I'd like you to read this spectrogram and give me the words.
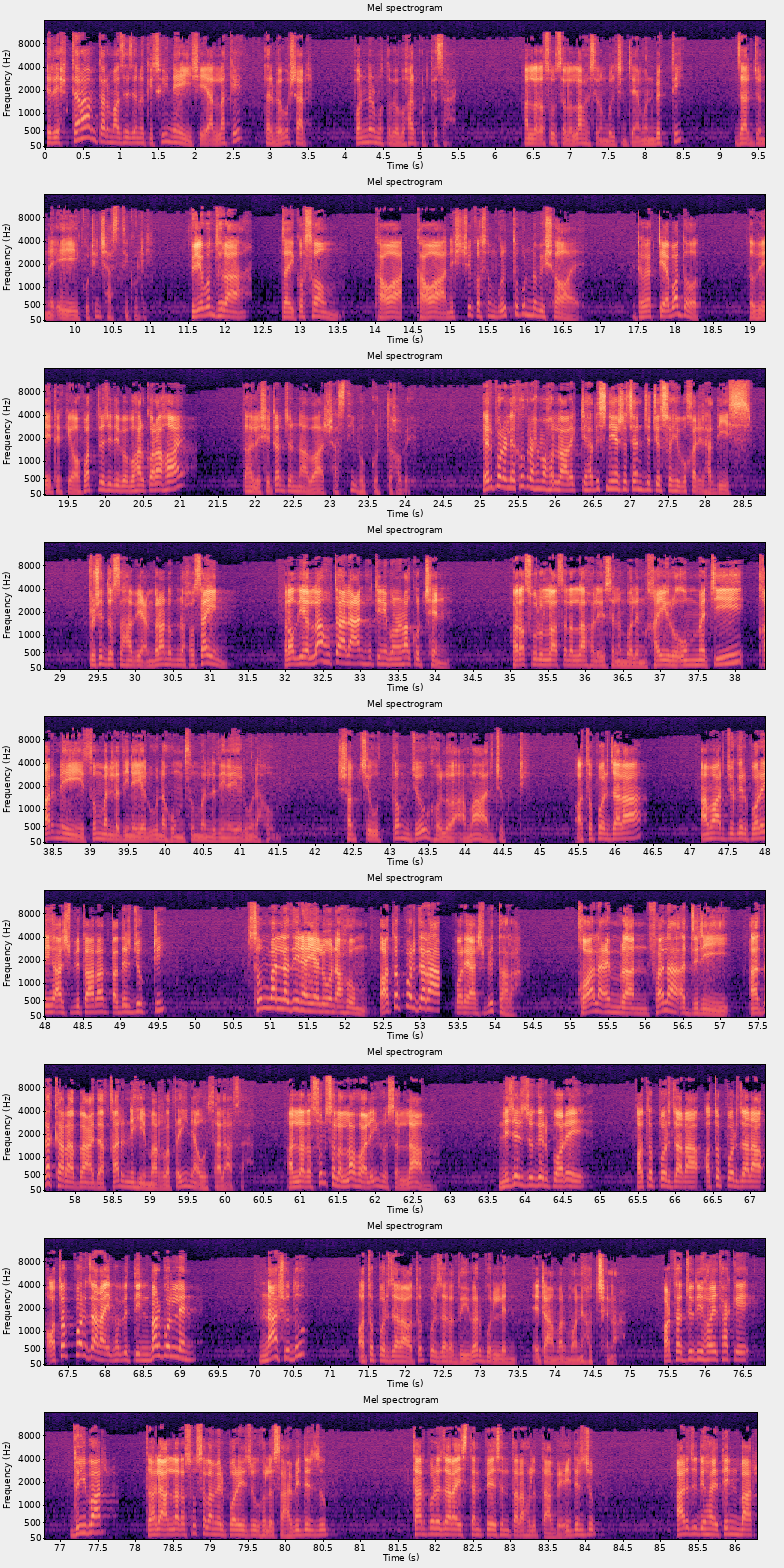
এর এহতারাম তার মাঝে যেন কিছুই নেই, সে আল্লাহকে তার ব্যবসার পণ্যের মতো ব্যবহার করতে চায়। আল্লাহ রসুল সাল্লাম বলছেন যে, এমন ব্যক্তি যার জন্য এই এই কঠিন শাস্তিগুলি প্রিয় বন্ধুরা তাই কসম খাওয়া খাওয়া নিশ্চয়ই কসম গুরুত্বপূর্ণ বিষয়। এটাও একটি আবাদত। তবে এটাকে অপাত্রে যদি ব্যবহার করা হয়, তাহলে সেটার জন্য আবার শাস্তি ভোগ করতে হবে। এরপরে লেখক রহমহল্লা আরেকটি হাদিস নিয়ে এসেছেন, যেটি সহি বুখারির হাদিস। প্রসিদ্ধ সাহাবি ইমরান উবন হোসাইন রাদিয়াল্লাহ তাআলা আনহু তিনি বর্ণনা করছেন বলেন সবচেয়ে উত্তম যুগ হলো আমার যুগটি। অতঃপর যারা আমার যুগের পরেই আসবে, তারা তাদের যুগটি। যারা পরে আসবে, তারা। কল ইমরান ফালা আজরি আজাকারা বাদা কারনিহি মার্রাতাইনা ও সালাসা আল্লাহ রসুল সাল্লাহ আলী হোসাল্লাম নিজের যুগের পরে অতঃপর যারা অতঃপর যারা অতঃপর যারা এইভাবে তিনবার বললেন, না শুধু, অতঃপর যারা অতঃপর যারা দুইবার বললেন, এটা আমার মনে হচ্ছে না। অর্থাৎ যদি হয়ে থাকে দুইবার, তাহলে আল্লাহ রসুল সাল্লামের পরে যুগ হলো সাহাবিদের যুগ। তারপরে যারা স্থান পেয়েছেন, তারা হলো তাবেঈদের যুগ। আর যদি হয় তিনবার,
